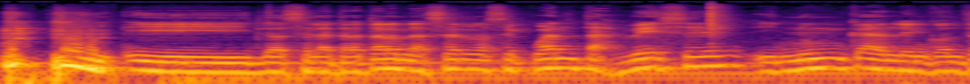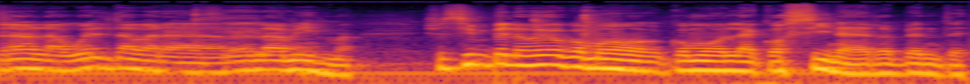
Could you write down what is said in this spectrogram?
y lo- se la trataron de hacer no sé cuántas veces y nunca le encontraron la vuelta para Sí. ver la misma. Yo siempre lo veo como, como la cocina de repente.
